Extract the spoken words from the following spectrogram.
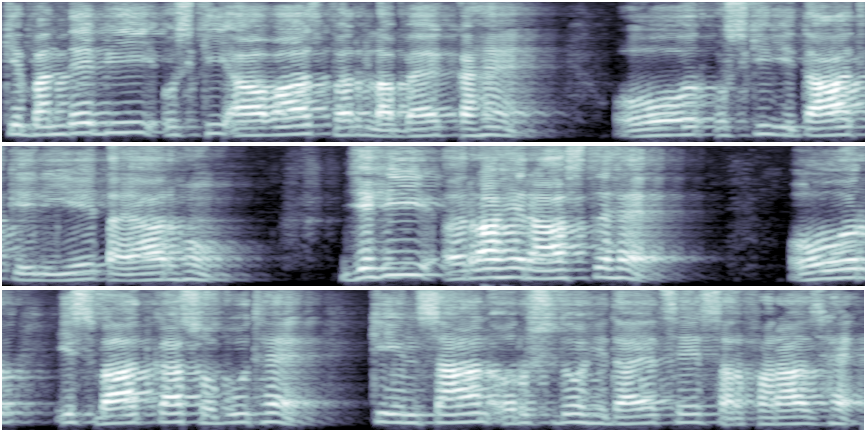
کہ بندے بھی اس کی آواز پر لبیک کہیں اور اس کی اطاعت کے لیے تیار ہوں۔ یہی راہ راست ہے اور اس بات کا ثبوت ہے کہ انسان اور رشد و ہدایت سے سرفراز ہے۔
